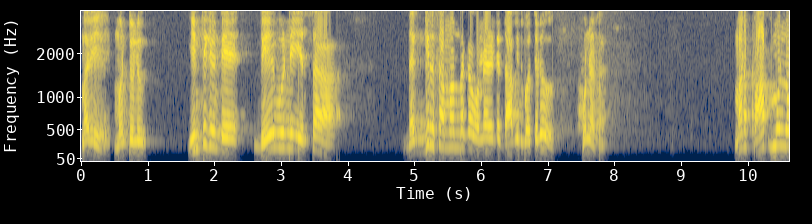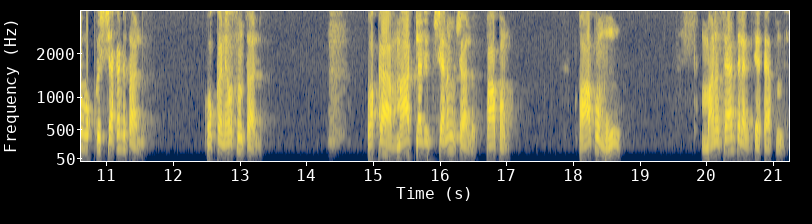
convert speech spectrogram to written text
మరి మంటులు ఇంటికంటే దేవుణ్ణి ఎంత దగ్గర సంబంధంగా ఉన్నాడంటే దావిది భక్తుడు ఉన్నాడు మన పాపముల్లో ఒక్క సెకండ్ చాలు. ఒక్క నిమిషం చాలు. ఒక్క మాట్లాడే క్షణం చాలు పాపం. పాపము మనశాంతి లెక్క చేసేస్తుంది.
